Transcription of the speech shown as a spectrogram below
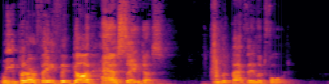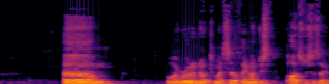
We put our faith that God has saved us. We look back, they looked forward. Um, well, I wrote a note to myself. Hang on, just pause just a second.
